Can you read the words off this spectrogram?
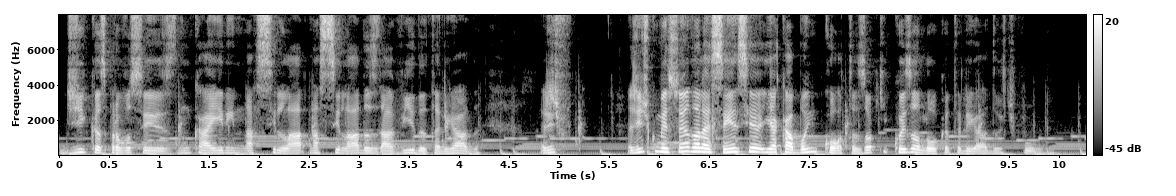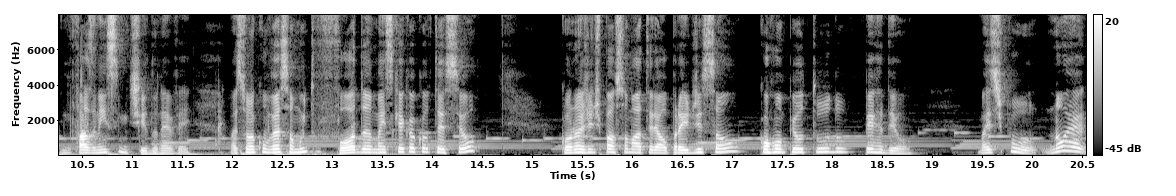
dicas para vocês não caírem nas, cila nas ciladas da vida, tá ligado? A gente, a gente começou em adolescência e acabou em cotas. Ó que coisa louca, tá ligado? Tipo, não faz nem sentido, né, velho? Mas foi uma conversa muito foda, mas o que que aconteceu? Quando a gente passou material para edição, corrompeu tudo, perdeu. Mas, tipo, não é.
